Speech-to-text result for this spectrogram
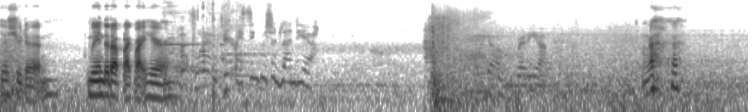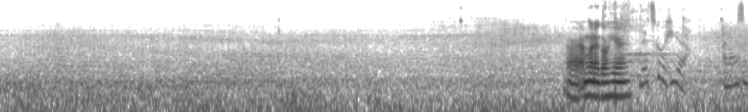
Yes, you did. We ended up like right here. Here. I think we should land here. Go, ready up. Alright, I'm gonna go here. Let's go here. Allons-y.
